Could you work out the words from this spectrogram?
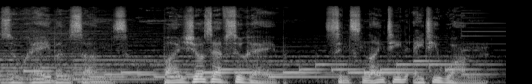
Zuhaib and Sons by Joseph Zuhaib since 1981.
